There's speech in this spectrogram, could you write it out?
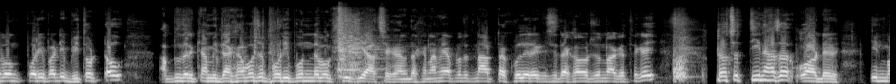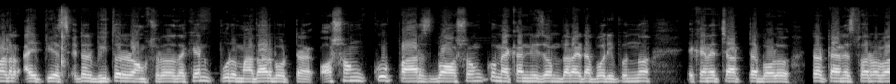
এবং পরিপাটি, ভিতরটাও আপনাদেরকে আমি দেখাবো যে পরিপূর্ণ এবং কি কি আছে এখানে। দেখেন, আমি আপনাদের নাটটা খুলে রেখেছি দেখানোর জন্য আগে থেকেই। এটা হচ্ছে তিন হাজার ওয়ার্ডের ইনভার্টার আইপিএস এটার ভিতরের অংশটা দেখেন, পুরো মাদার বোর্ডটা অসংখ্য পার্স বা অসংখ্য মেকানিজম দ্বারা এটা পরিপূর্ণ। এখানে চারটা বড়, একটা ট্রান্সফর্মার বা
